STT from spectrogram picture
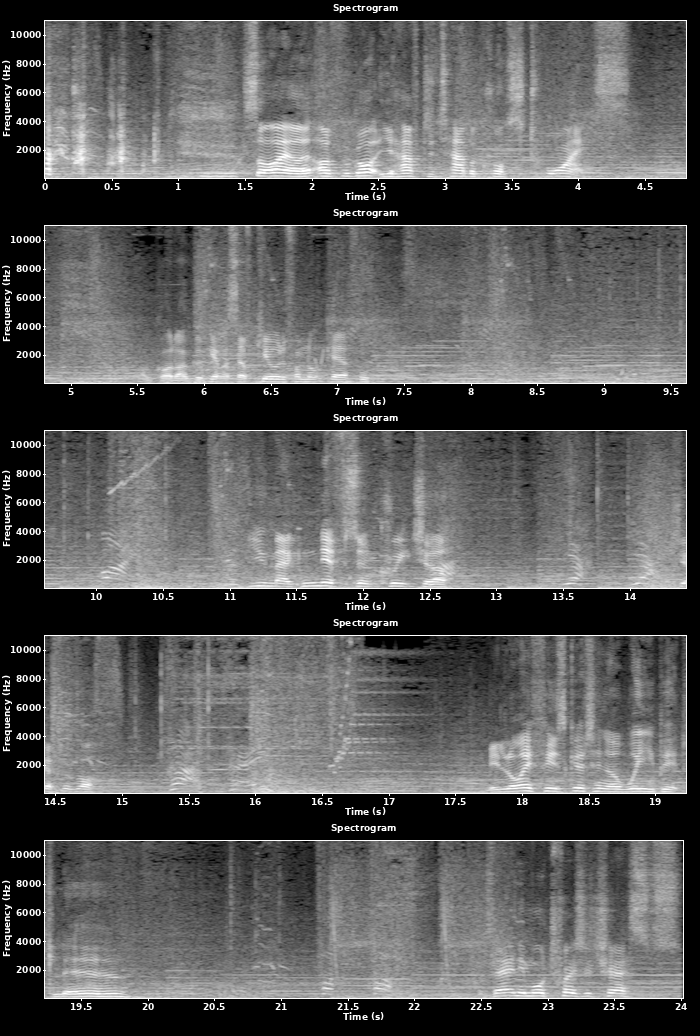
Sorry, I, I forgot you have to tab across twice. Oh god, I'm gonna get myself killed if I'm not careful. You magnificent creature, Yeah! Yeah! Jeffrey Roth. Me life is getting a wee bit low. Is there any more treasure chests?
